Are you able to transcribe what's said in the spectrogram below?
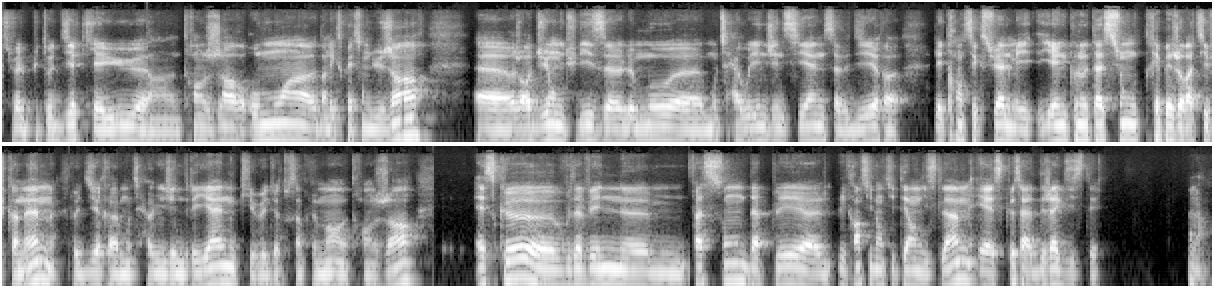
qui veulent plutôt dire qu'il y a eu un transgenre au moins dans l'expression du genre. Euh, aujourd'hui, on utilise le mot euh, mutahawilin jinsien, ça veut dire euh, les transsexuels, mais il y a une connotation très péjorative quand même. On peut dire mutahawilin gendrienne, qui veut dire tout simplement transgenre. Est-ce que vous avez une façon d'appeler les transidentités en islam et est-ce que ça a déjà existé? Alors,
